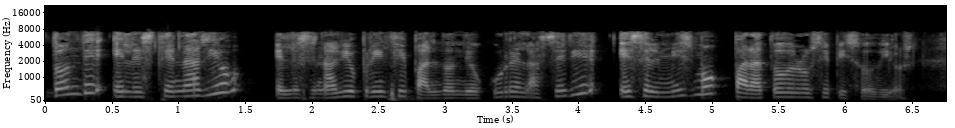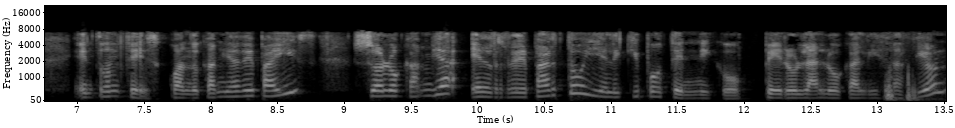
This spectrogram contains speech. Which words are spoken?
donde el escenario, el escenario principal donde ocurre la serie es el mismo para todos los episodios. Entonces, cuando cambia de país, solo cambia el reparto y el equipo técnico, pero la localización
